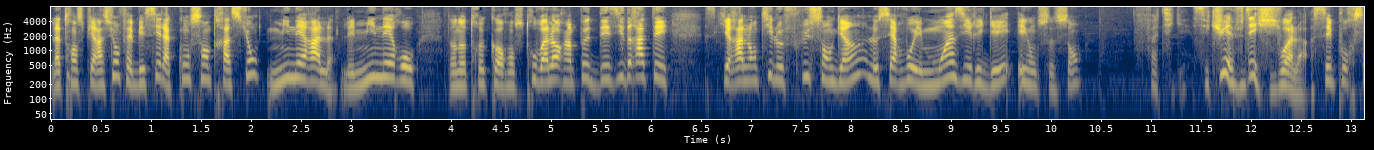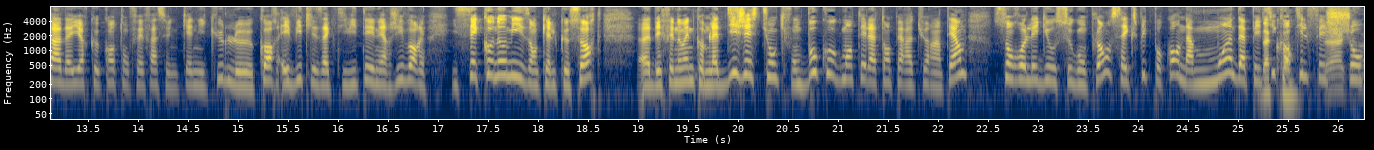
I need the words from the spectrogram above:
la transpiration fait baisser la concentration minérale, les minéraux dans notre corps. On se trouve alors un peu déshydraté, ce qui ralentit le flux sanguin, le cerveau est moins irrigué et on se sent fatigué. C'est QFD. Voilà, c'est pour ça d'ailleurs que quand on fait face à une canicule, le corps évite les activités énergivores. Il s'économise en quelque sorte. Euh, des phénomènes comme la digestion qui font beaucoup augmenter la température interne sont relégués au second plan. Ça explique pourquoi on a moins d'appétit quand il fait chaud.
